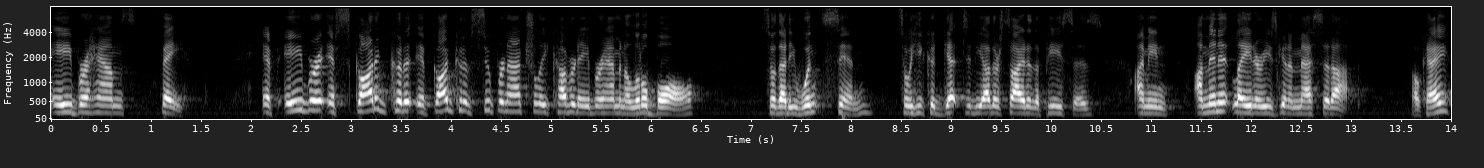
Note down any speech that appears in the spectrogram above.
Abraham's faith. If, Abra- if, could, if God could have supernaturally covered Abraham in a little ball so that he wouldn't sin, so he could get to the other side of the pieces, I mean, a minute later he's going to mess it up. Okay?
